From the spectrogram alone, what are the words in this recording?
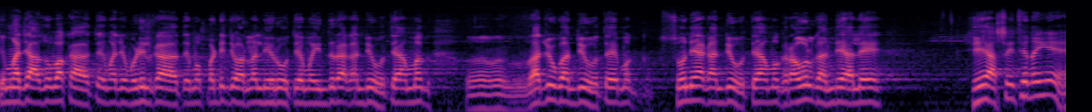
की माझे आजोबा काय होते माझे वडील काय होते मग पंडित जवाहरलाल नेहरू होते मग इंदिरा गांधी होत्या मग राजीव गांधी होते मग सोनिया गांधी होत्या मग राहुल गांधी आले. हे असं इथे नाही आहे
